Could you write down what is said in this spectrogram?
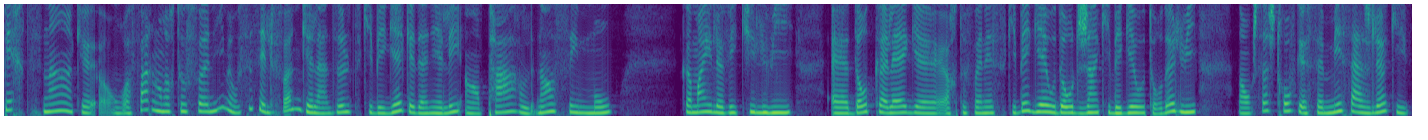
pertinents qu'on va faire en orthophonie, mais aussi c'est le fun que l'adulte qui bégaye, que Danielé en parle dans ses mots, comment il a vécu lui, euh, d'autres collègues euh, orthophonistes qui bégaient ou d'autres gens qui bégaient autour de lui. Donc ça, je trouve que ce message-là qui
